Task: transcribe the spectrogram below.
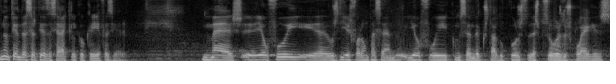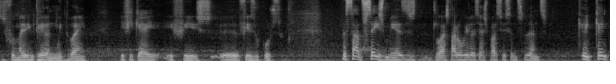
Não tendo a certeza se era aquilo que eu queria fazer. Mas eh, eu fui, os dias foram passando e eu fui começando a gostar do curso, das pessoas, dos colegas, fui-me integrando muito bem e fiquei e fiz, eh, fiz o curso. Passados seis meses de lá estar, houve eleições para a Associação de Estudantes quem, quem,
